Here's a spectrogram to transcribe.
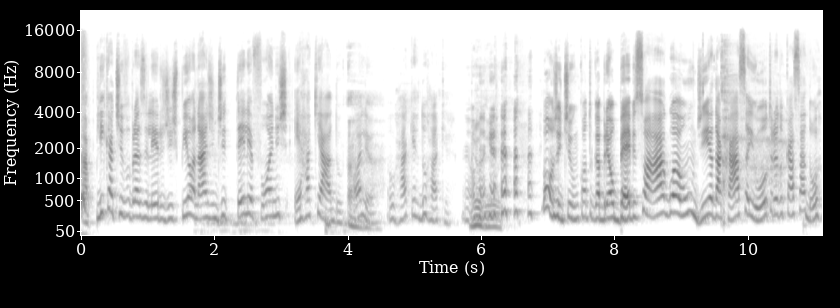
Aplicativo brasileiro de espionagem de telefones é hackeado. Ah. Olha, o hacker do hacker. Bom, gente, enquanto Gabriel bebe sua água, um dia é da caça e outro é do caçador.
